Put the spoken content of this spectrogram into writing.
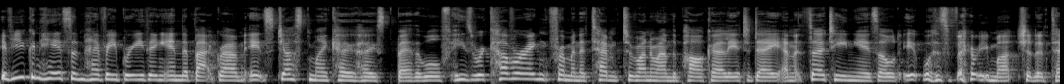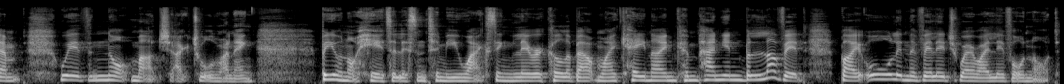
If you can hear some heavy breathing in the background, it's just my co host, Bear the Wolf. He's recovering from an attempt to run around the park earlier today, and at 13 years old, it was very much an attempt with not much actual running. But you're not here to listen to me waxing lyrical about my canine companion, beloved by all in the village where I live or not.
